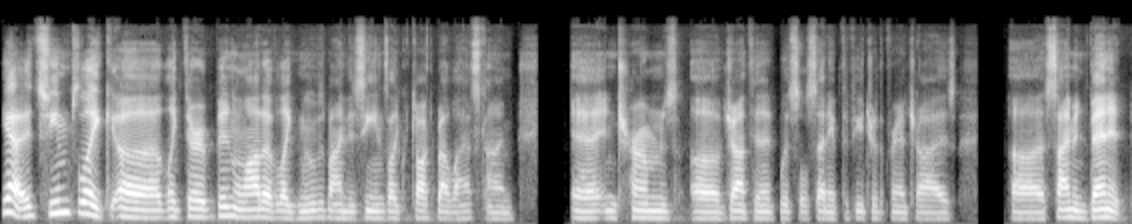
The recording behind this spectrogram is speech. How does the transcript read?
yeah, it seems like uh like there have been a lot of like moves behind the scenes like we talked about last time uh, in terms of Jonathan Entwistle setting up the future of the franchise. Uh, Simon Bennett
